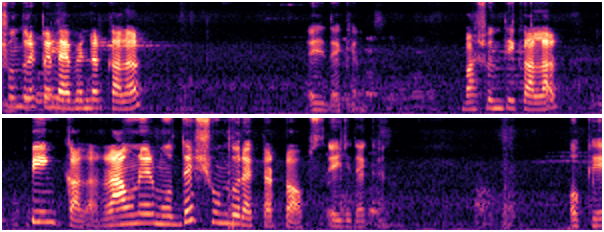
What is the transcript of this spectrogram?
সুন্দর একটা ল্যাভেন্ডার কালার। এই দেখেন বাসন্তী কালার পিঙ্ক কালার রাউন্ডের মধ্যে সুন্দর একটা টপস এই যে দেখেন। ওকে।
